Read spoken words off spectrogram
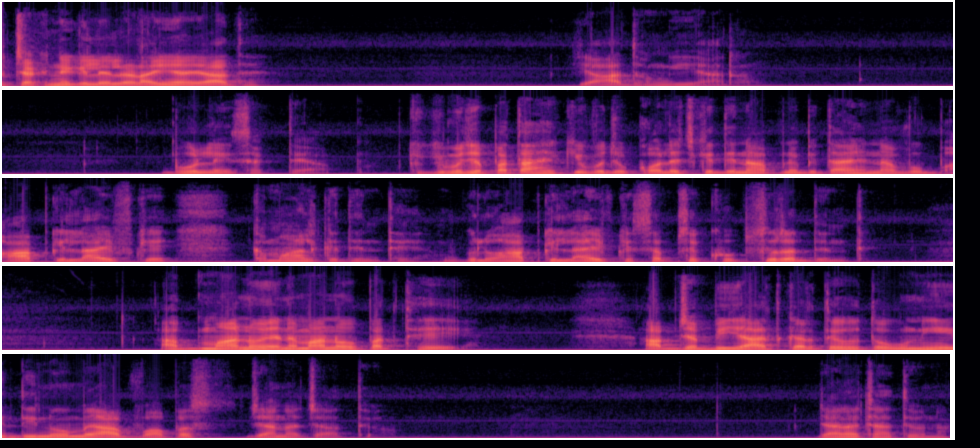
चखने के लिए लड़ाइयाँ याद है? याद होंगी यार। भूल नहीं सकते आप। क्योंकि मुझे पता है कि वो जो कॉलेज के दिन आपने बिताए हैं ना, वो आपकी लाइफ के कमाल के दिन थे। वो आपकी लाइफ के सबसे खूबसूरत दिन थे। अब मानो या न मानो पर थे। आप जब भी याद करते हो तो उन्हीं दिनों में आप वापस जाना चाहते हो। जाना चाहते हो ना?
